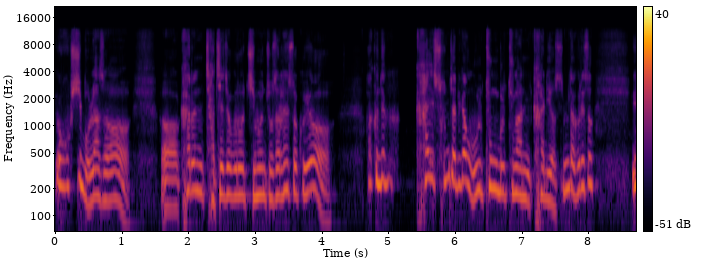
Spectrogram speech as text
혹시 몰라서 어 칼은 자체적으로 지문 조사를 했었고요. 아 근데 그칼 손잡이가 울퉁불퉁한 칼이었습니다. 그래서 이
